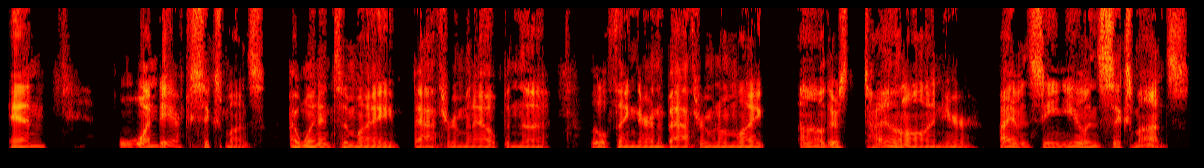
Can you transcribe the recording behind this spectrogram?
And one day after six months, I went into my bathroom and I opened the little thing there in the bathroom, and I'm like, "Oh, there's Tylenol in here. I haven't seen you in six months."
